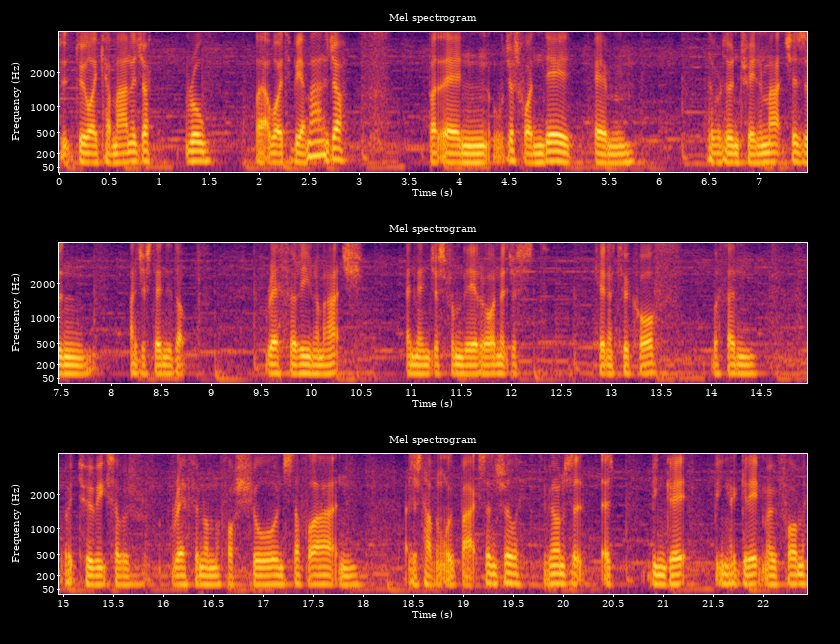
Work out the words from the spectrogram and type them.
do, do like a manager role. Like I wanted to be a manager, but then just one day um, they were doing training matches and I just ended up refereeing a match, and then just from there on it just kind of took off. Within about two weeks, I was refereeing on my first show and stuff like that, and I just haven't looked back since. Really, to be honest, it, it's been great, been a great move for me.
